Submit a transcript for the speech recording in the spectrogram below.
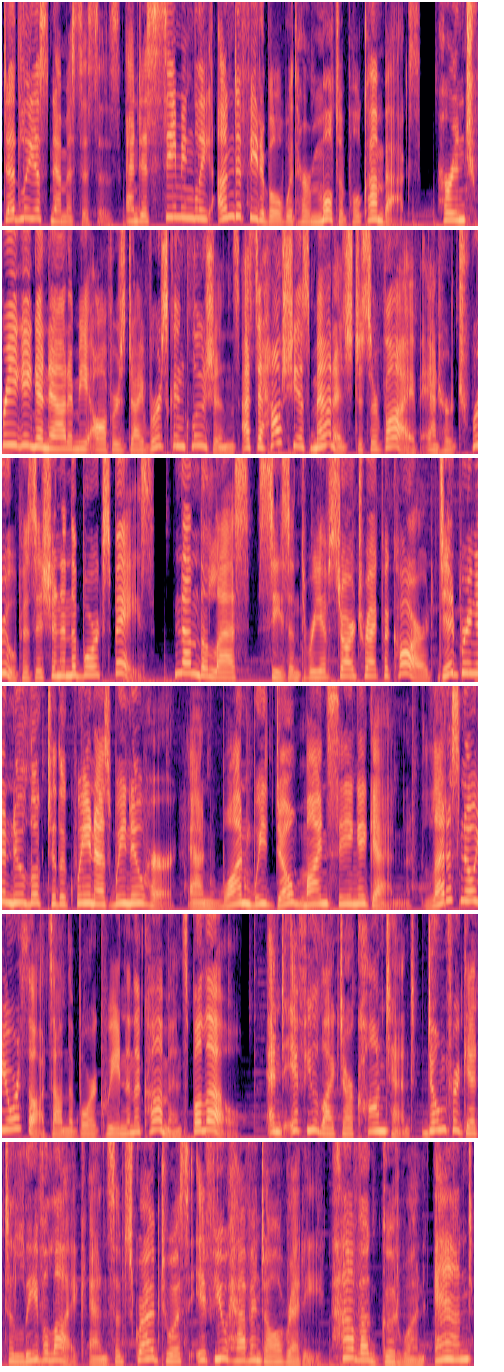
deadliest nemesises and is seemingly undefeatable with her multiple comebacks. Her intriguing anatomy offers diverse conclusions as to how she has managed to survive and her true position in the Borg space. Nonetheless, Season 3 of Star Trek Picard did bring a new look to the Queen as we knew her, and one we don't mind seeing again. Let us know your thoughts on the Borg Queen in the comments below. And if you liked our content, don't forget to leave a like and subscribe to us if you haven't already. Have a good one and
